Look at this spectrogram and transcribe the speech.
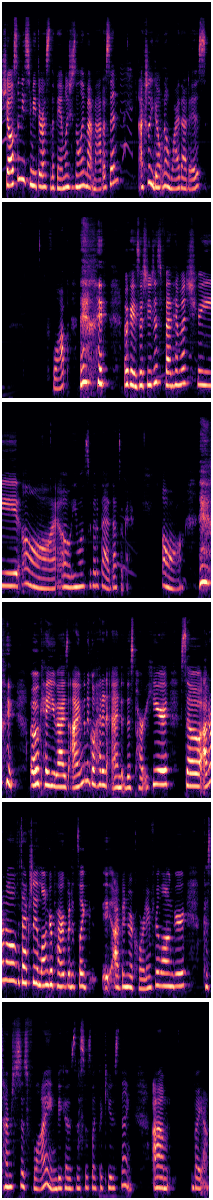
She also needs to meet the rest of the family. She's only met Madison. Actually don't know why that is flop. okay, so she just fed him a treat. Aw, oh, he wants to go to bed. That's okay. Aw. okay, you guys, I'm gonna go ahead and end this part here. So I don't know if it's actually a longer part, but it's like it, I've been recording for longer because time just is flying because this is like the cutest thing. Um, but yeah.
